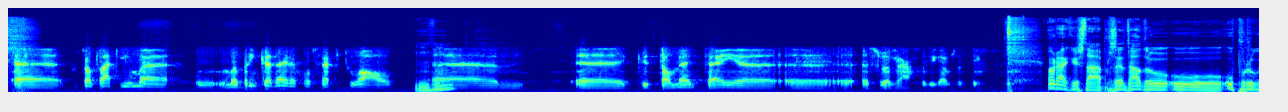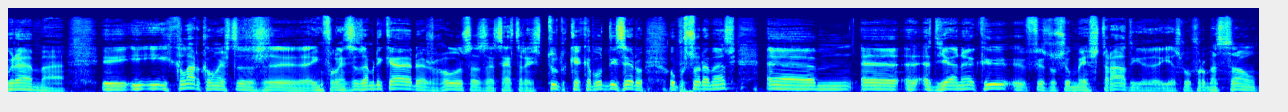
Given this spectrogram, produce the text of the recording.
Uh, portanto, há aqui uma, uma brincadeira conceptual uhum. uh, uh, que também tem a, a, a sua graça, digamos assim. Ora, aqui está apresentado o, o, programa. E, e, e, claro, com estas uh, influências americanas, russas, etc., tudo que acabou de dizer o, o professor Amâncio, uh, a Diana, que fez o seu mestrado e, e a sua formação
